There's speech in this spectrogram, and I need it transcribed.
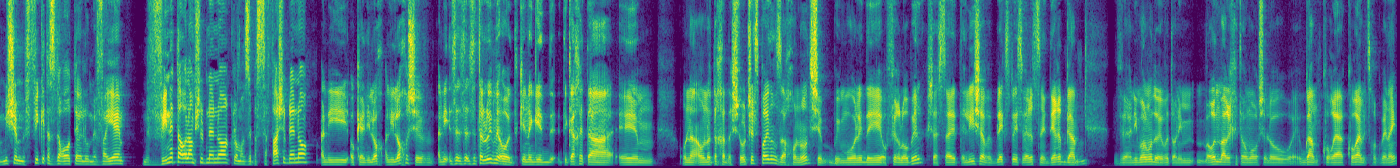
מי שמפיק את הסדרות האלו מביים, מבין את העולם של בני נוער, כלומר זה בשפה של בני נוער, אני אוקיי אני לא אני לא חושב אני זה, זה, זה תלוי מאוד כי נגיד תיקח את אמ, העונות החדשות של ספיידרס האחרונות שבוימו על ידי אופיר לובל שעשה את אלישע ובלק ספייס וארץ נהדרת גם ואני מאוד מאוד אוהב אותו אני מאוד מעריך את ההומור שלו הוא, הוא גם קורע קורע מצחוק בעיניי.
